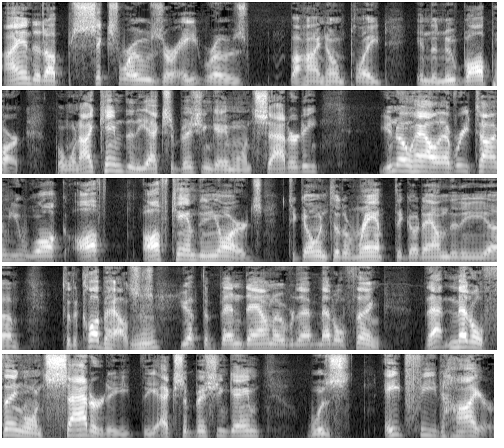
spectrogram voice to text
I ended up six rows or eight rows behind home plate in the new ballpark. But when I came to the exhibition game on Saturday, you know how every time you walk off off Camden Yards to go into the ramp to go down to the uh, to the clubhouses, Mhm. you have to bend down over that metal thing. That metal thing on Saturday, the exhibition game, was eight feet higher.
